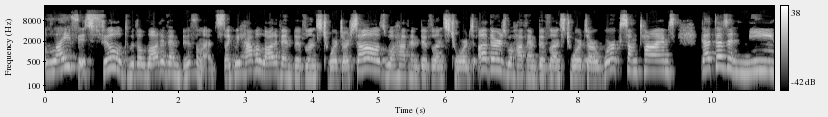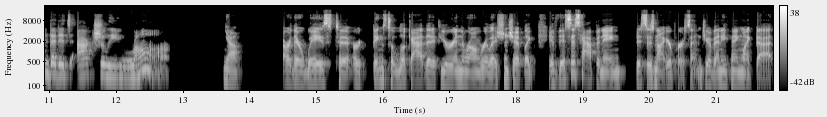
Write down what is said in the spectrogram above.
life is filled with a lot of ambivalence like we have a lot of ambivalence towards ourselves we'll have ambivalence towards others we'll have ambivalence towards our work sometimes that doesn't mean that it's actually wrong Yeah. Are there ways to or things to look at that if you're in the wrong relationship? Like if this is happening, this is not your person. Do you have anything like that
